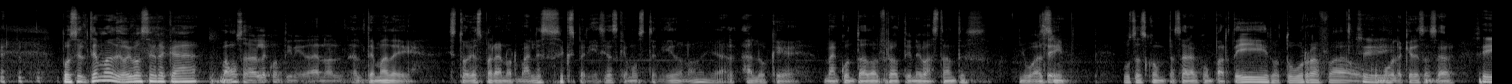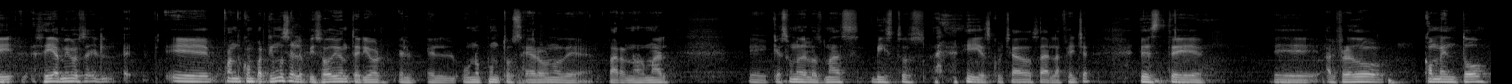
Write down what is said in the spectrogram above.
Pues el tema de hoy va a ser acá, vamos a darle continuidad ¿no? al, al tema de historias paranormales, experiencias que hemos tenido, ¿no? Y a, a lo que me han contado, Alfredo tiene bastantes. Igual Sí. si gustas empezar a compartir, o tú, Rafa, o Sí. cómo le quieres hacer. Sí, sí, amigos. el- eh, cuando compartimos el episodio anterior, el, el 1.0 ¿no? de Paranormal, eh, que es uno de los más vistos y escuchados a la fecha, este, eh, Alfredo comentó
